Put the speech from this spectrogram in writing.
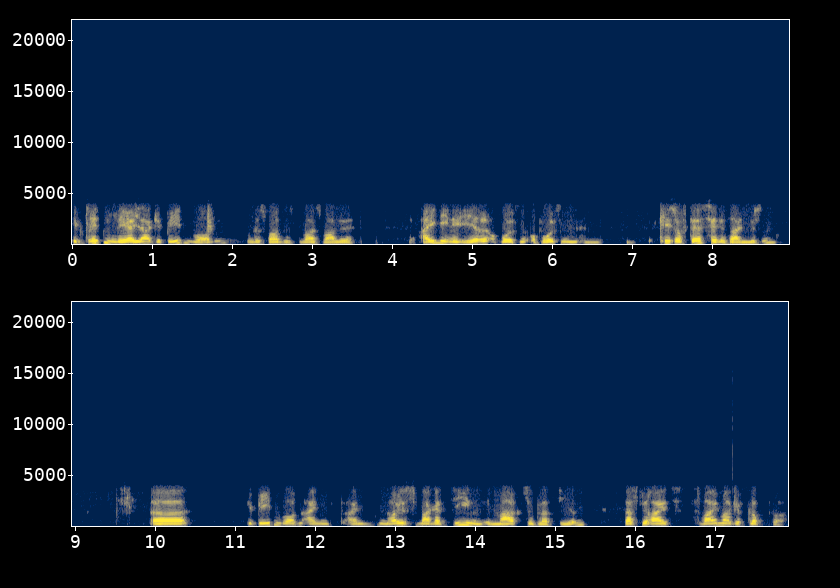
im dritten Lehrjahr gebeten worden, und das war, das war, es war eine, eigentlich eine Ehre, obwohl es, obwohl es ein, ein Kiss of Death hätte sein müssen, äh, gebeten worden, ein, ein neues Magazin im Markt zu platzieren, das bereits zweimal gefloppt war.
